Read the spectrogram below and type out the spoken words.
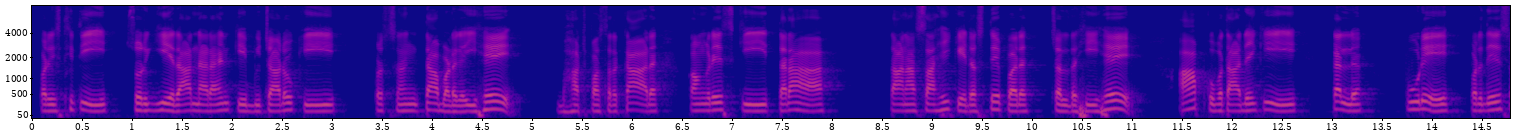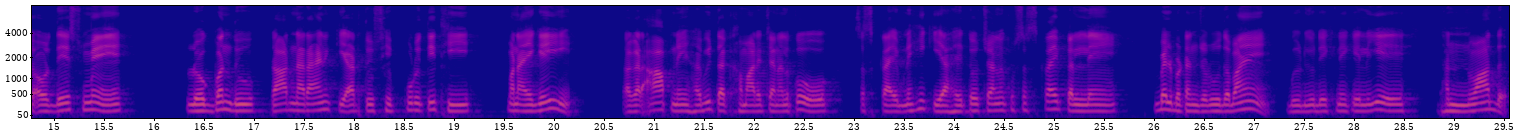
परिस्थिति स्वर्गीय राजनारायण के विचारों की प्रसंगता बढ़ गई है। भाजपा सरकार कांग्रेस की तरह तानाशाही के रास्ते पर चल रही है। आपको बता दें कि कल पूरे प्रदेश और देश में लोकबंधु राजनारायण की अड़तीसवीं पुण्यतिथि मनाई गई। अगर आपने अभी तक हमारे चैनल को सब्सक्राइब नहीं किया है तो चैनल को सब्सक्राइब कर लें। बेल बटन ज़रूर दबाएँ। वीडियो देखने के लिए धन्यवाद।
